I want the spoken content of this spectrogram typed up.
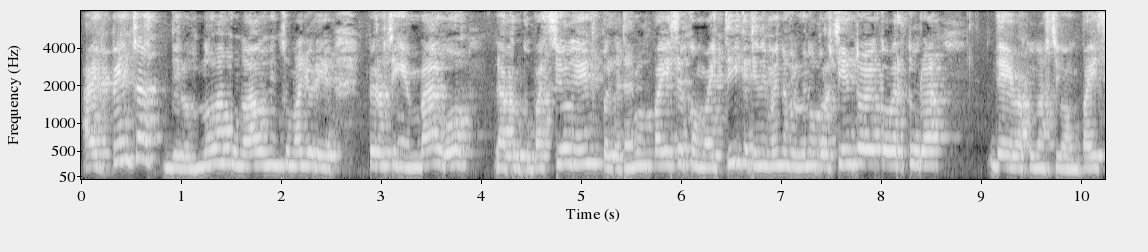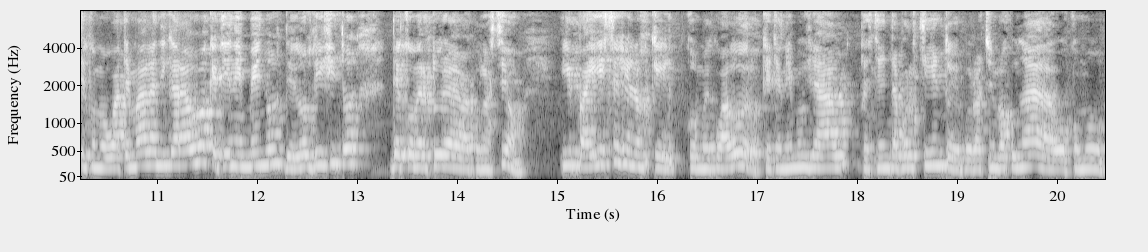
a expensas de los no vacunados en su mayoría, pero sin embargo la preocupación es porque tenemos países como Haití que tienen menos del 1% de cobertura de vacunación, países como Guatemala, Nicaragua que tienen menos de dos dígitos de cobertura de vacunación y países en los que, como Ecuador, que tenemos ya un 60% de población vacunada, o como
